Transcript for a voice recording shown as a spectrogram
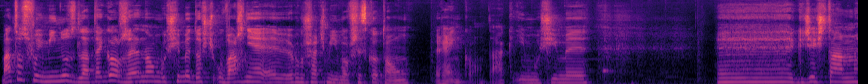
Ma to swój minus, dlatego że no, musimy dość uważnie e, ruszać mimo wszystko tą ręką, tak? I musimy e, gdzieś tam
